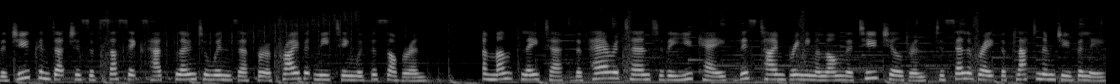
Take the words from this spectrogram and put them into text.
the Duke and Duchess of Sussex had flown to Windsor for a private meeting with the sovereign. A month later, the pair returned to the UK, this time bringing along their two children, to celebrate the Platinum Jubilee.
